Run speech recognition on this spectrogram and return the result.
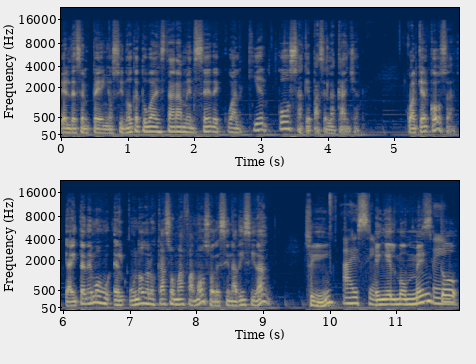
el desempeño, sino que tú vas a estar a merced de cualquier cosa que pase en la cancha. Cualquier cosa. Y ahí tenemos uno de los casos más famosos de Sinadí Zidane. Sí. Ay, sí. En el momento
